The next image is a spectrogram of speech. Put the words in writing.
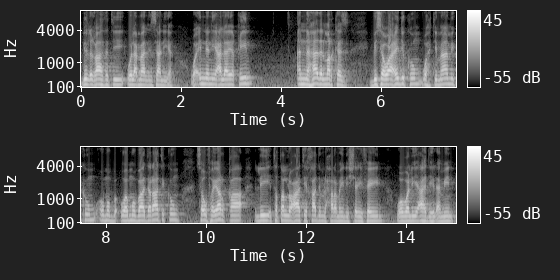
للإغاثة والأعمال الإنسانية. وإنني على يقين أن هذا المركز بسواعدكم واهتمامكم ومبادراتكم سوف يرقى لتطلعات خادم الحرمين الشريفين وولي عهده الأمين.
